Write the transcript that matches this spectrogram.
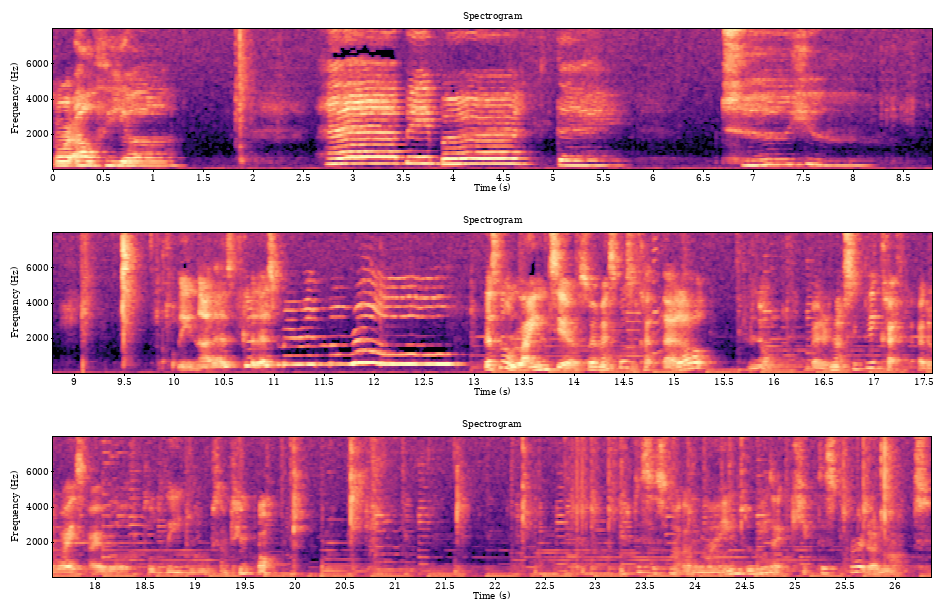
or Althea. Happy birthday to you. Probably not as good as Marilyn Monroe. There's no lines here, so am I supposed to cut that out? Nope, better not simply cut, otherwise I will totally do something wrong. If this is not a line, do we like keep this part or not?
